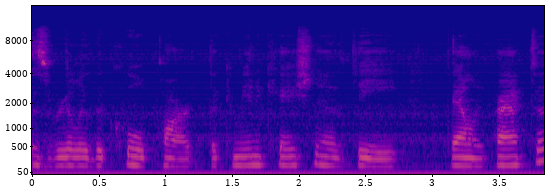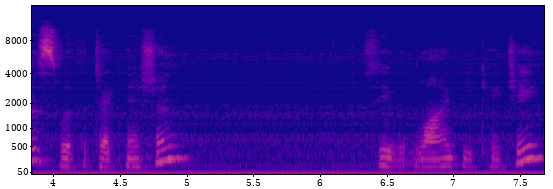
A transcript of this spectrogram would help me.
is really the cool part, the communication of the family practice with the technician. See with live EKG.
